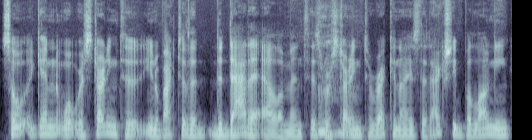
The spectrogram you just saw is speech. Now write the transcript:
So again, what we're starting to, you know, back to the, the data element is we're starting to recognize that actually belonging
